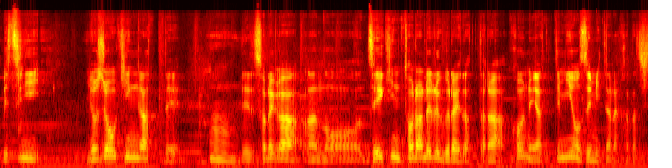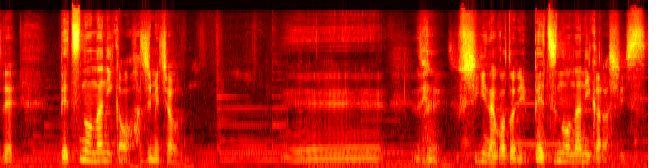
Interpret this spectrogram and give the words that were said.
別に余剰金があってうん。でそれがあの税金取られるぐらいだったらこういうのやってみようぜみたいな形で別の何かを始めちゃう 不思議なことに別の何からしいです。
